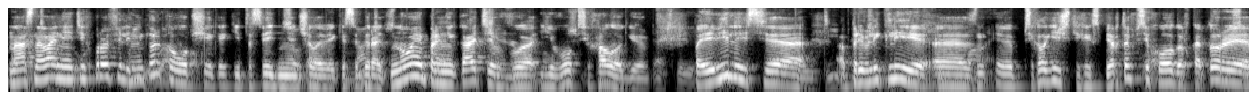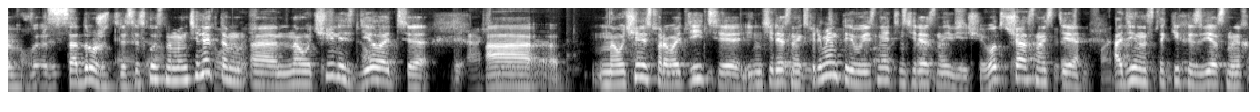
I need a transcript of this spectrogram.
на основании этих профилей не только общие какие-то сведения о человеке собирать, но и проникать в его психологию. Появились привлекли э, э, психологических экспертов, психологов, которые в содружестве с искусственным интеллектом э, научились делать э, научились проводить э, интересные эксперименты и выяснять интересные вещи. Вот, в частности, один из таких известных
